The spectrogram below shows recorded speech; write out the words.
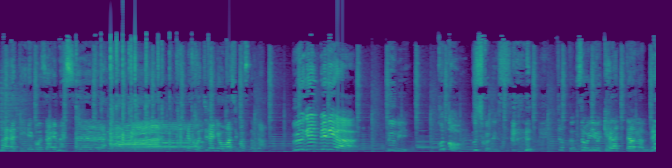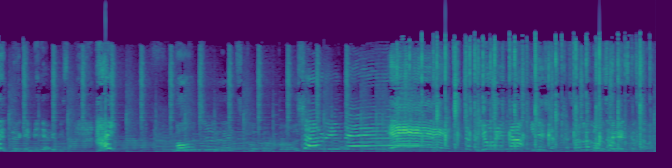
マナティーでございます。はい。でこちらにおましますのがトブーゲンビリアルビーことウシコです ちょっとそういうキャラクターなんで、ね、ブーゲンビリアルビーさん。はい。ボンジュールエツコことシャーリーです。イエーイ。ちょっと妖艶なイメージなのか、そんなボンジュールエツコさんはね。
